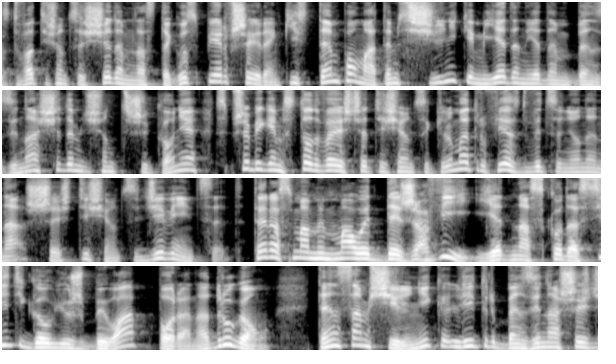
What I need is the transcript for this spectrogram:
z 2017 z pierwszej ręki z tempomatem z silnikiem 1.1 benzyna 73 konie z przebiegiem 120 tysięcy kilometrów jest wycenione na 6900. Teraz mamy małe déjà vu. Jedna Skoda Citigo już była, pora na drugą. Ten sam silnik, litr benzyna 60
